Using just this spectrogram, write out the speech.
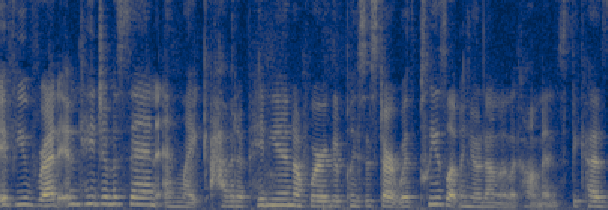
if you've read N.K. Jemisin and like have an opinion of where a good place to start with, please let me know down in the comments because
